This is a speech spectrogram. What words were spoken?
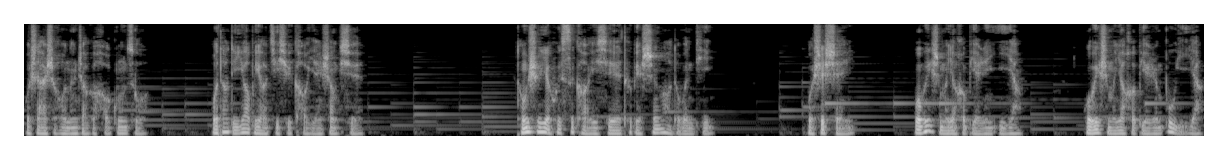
我啥时候能找个好工作？我到底要不要继续考研上学？同时也会思考一些特别深奥的问题：我是谁？我为什么要和别人一样？我为什么要和别人不一样？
